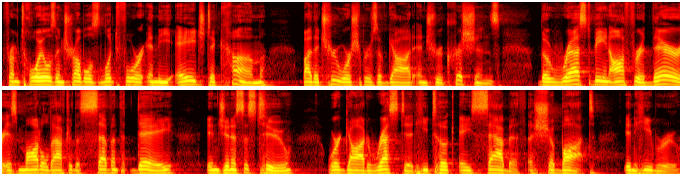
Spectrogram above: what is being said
from toils and troubles looked for in the age to come by the true worshipers of God and true Christians. The rest being offered there is modeled after the seventh day in Genesis 2 where God rested. He took a Sabbath, a Shabbat in Hebrew.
